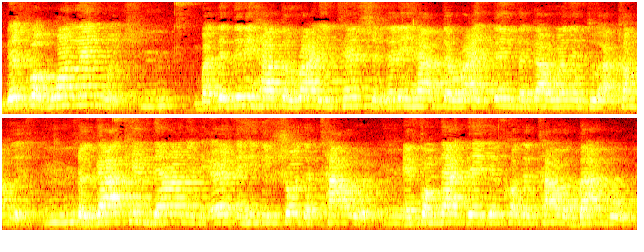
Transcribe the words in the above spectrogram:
they spoke one language, mm-hmm. but they didn't have the right intention. They didn't have the right things that God wanted to accomplish. Mm-hmm. So God came down in the earth and He destroyed the tower. And from that day, they called the tower Babel.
